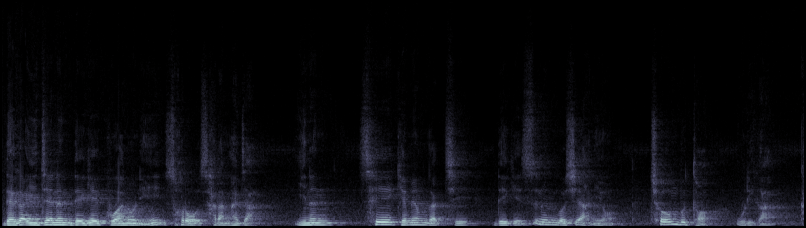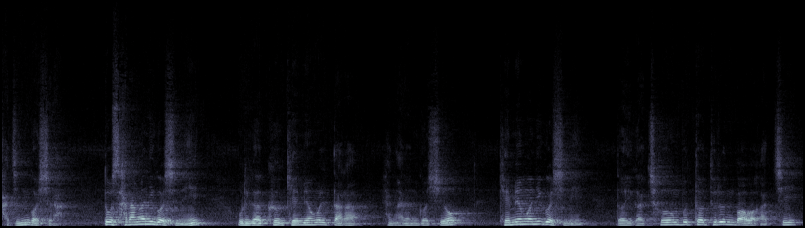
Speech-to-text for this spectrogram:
내가 이제는 내게 구하노니 서로 사랑하자. 이는 새 계명같이 내게 쓰는 것이 아니요. 처음부터 우리가 가진 것이라. 또 사랑은 이것이니 우리가 그 계명을 따라 행하는 것이요. 계명은 이것이니 너희가 처음부터 들은 바와 같이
